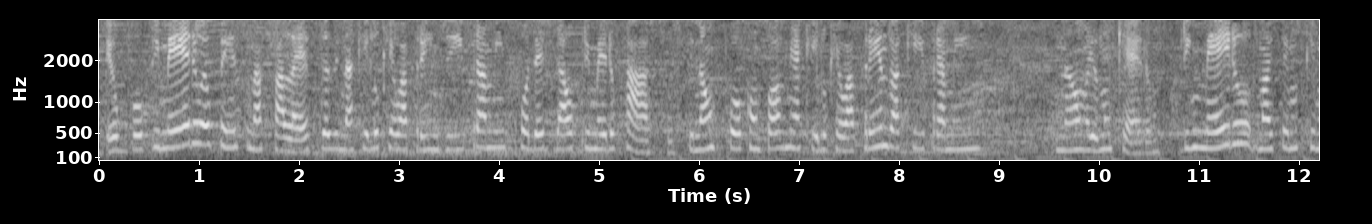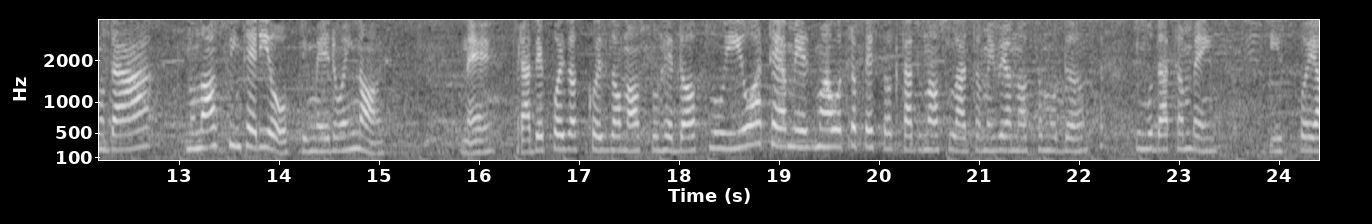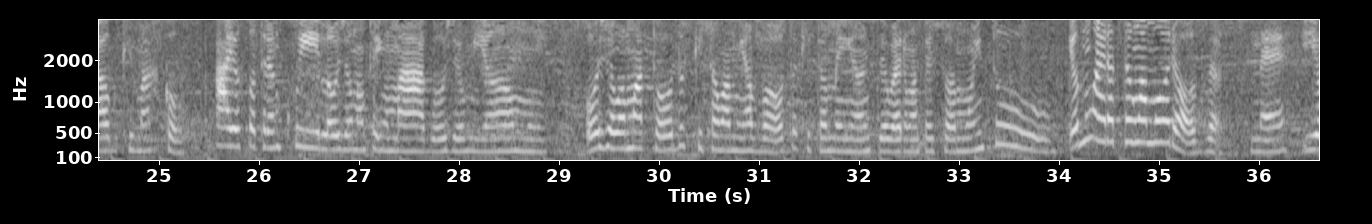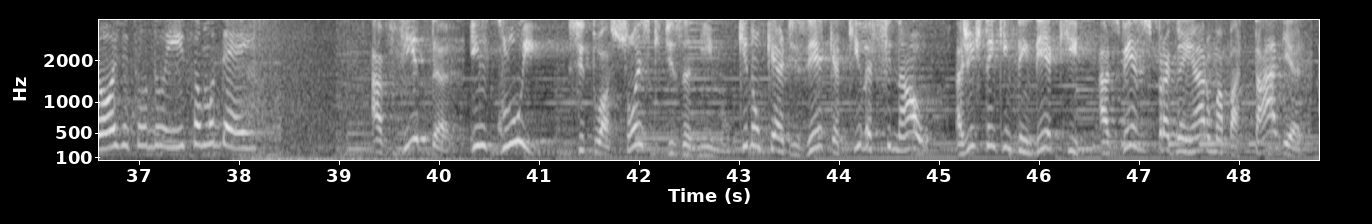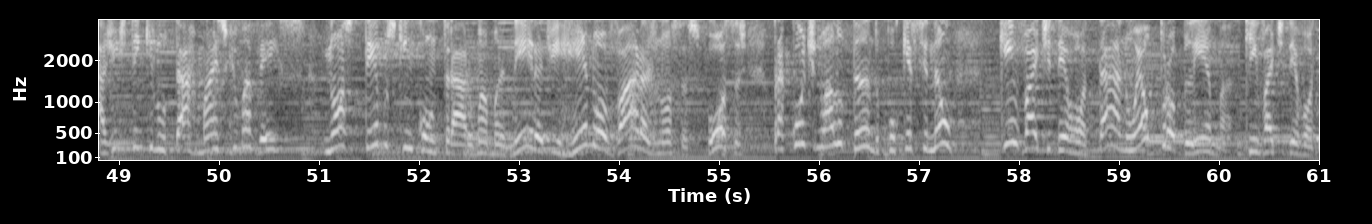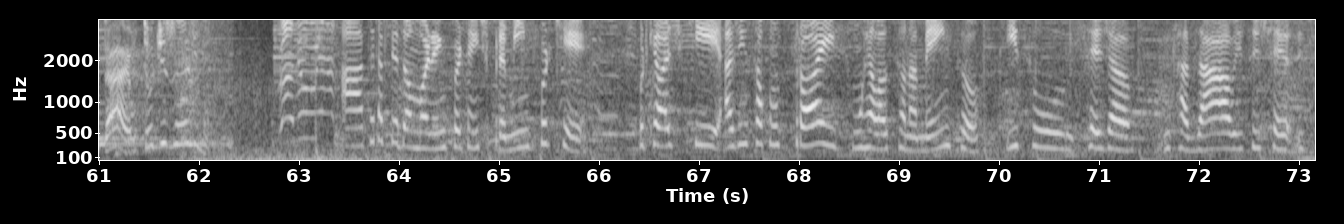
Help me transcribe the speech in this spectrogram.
Eu vou primeiro eu penso nas palestras e naquilo que eu aprendi para mim poder dar o primeiro passo. Se não for conforme aquilo que eu aprendo aqui para mim, não, eu não quero. Primeiro nós temos que mudar no nosso interior, primeiro em nós né? Para depois as coisas ao nosso redor fluir ou até mesmo a outra pessoa que está do nosso lado também ver a nossa mudança e mudar também. Isso foi algo que marcou. Ah, eu sou tranquila, hoje eu não tenho mágoa, hoje eu me amo. Hoje eu amo a todos que estão à minha volta, que também antes eu era uma pessoa muito. Eu não era tão amorosa, né? E hoje tudo isso eu mudei. A vida inclui situações que desanimam, que não quer dizer que aquilo é final. A gente tem que entender que, às vezes, para ganhar uma batalha, a gente tem que lutar mais que uma vez. Nós temos que encontrar uma maneira de renovar as nossas forças para continuar lutando, porque senão, quem vai te derrotar não é o problema, quem vai te derrotar é o teu desânimo. A terapia do amor é importante para mim porque porque eu acho que a gente só constrói um relacionamento, isso seja em casal, isso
